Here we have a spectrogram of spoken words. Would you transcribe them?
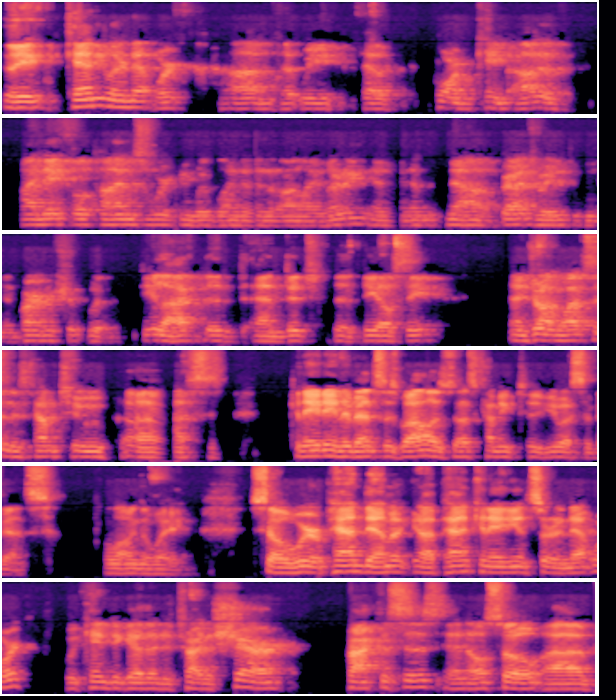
The CANeLearn network um, that we have formed came out of iNACOL times working with blended and online learning and, and now graduated to be in partnership with DLAC and the DLC. And John Watson has come to uh, Canadian events as well as us coming to US events along the way. So we're a pandemic, uh, pan-Canadian sort of network. We came together to try to share practices and also uh,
